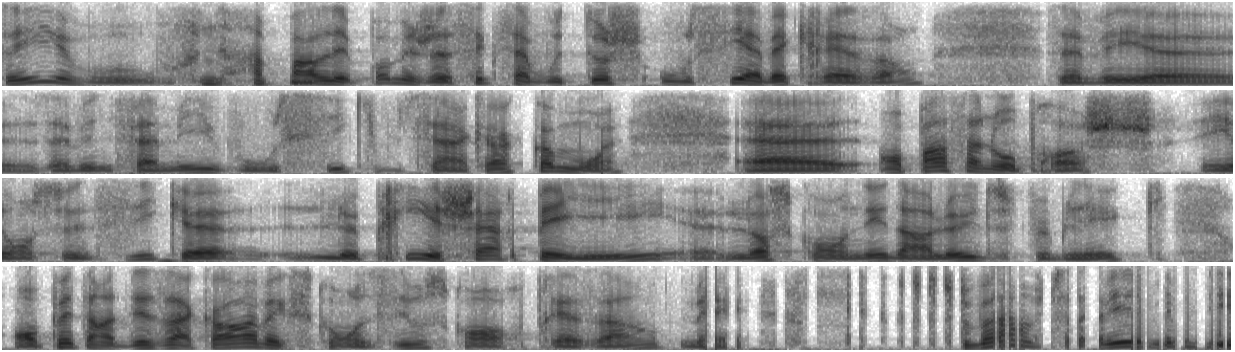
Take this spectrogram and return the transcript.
sais, vous, n'en parlez pas, mais je sais que ça vous touche aussi avec raison. Vous avez, euh, vous avez une famille, vous aussi, qui vous tient à cœur, comme moi. on pense à nos proches et on se dit que le prix est cher payé lorsqu'on est dans l'œil du public. On peut être en désaccord avec ce qu'on dit ou ce qu'on représente, mais souvent, vous savez, même des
